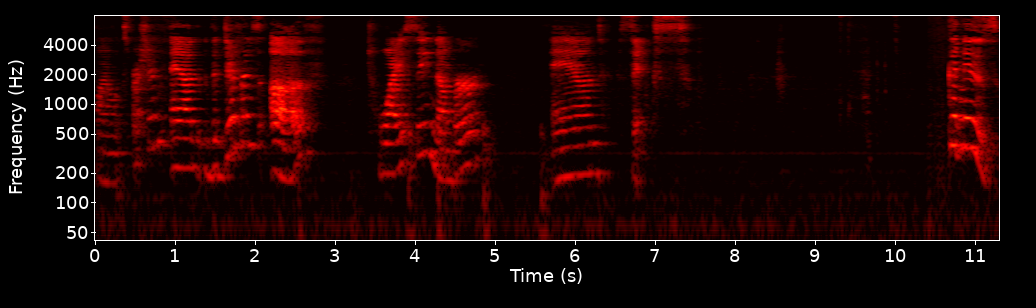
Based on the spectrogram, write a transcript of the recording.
final expression. And the difference of twice a number and 6. Good news,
